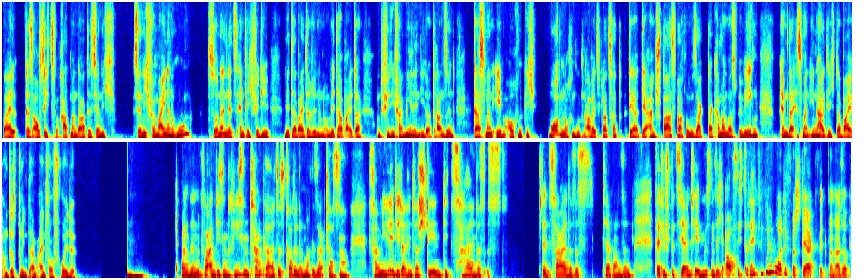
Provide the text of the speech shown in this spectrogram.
weil das Aufsichtsratmandat ist ja nicht, ist ja nicht für meinen Ruhm, sondern letztendlich für die Mitarbeiterinnen und Mitarbeiter und für die Familien, die dort dran sind, dass man eben auch wirklich morgen noch einen guten Arbeitsplatz hat, der, der einem Spaß macht, wo man sagt, da kann man was bewegen, ähm, da ist man inhaltlich dabei und das bringt einem einfach Freude. Mhm. Wahnsinn, vor allem diesen riesen Tanker, als du es gerade noch mal gesagt hast, ne? die Familien, die dahinter stehen, die Zahlen, das ist den Zahlen, das ist der Wahnsinn. Welchen speziellen Themen müssen sich Aufsichtsräte heute verstärkt widmen? Also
